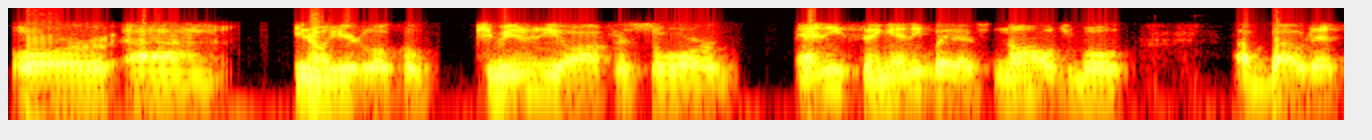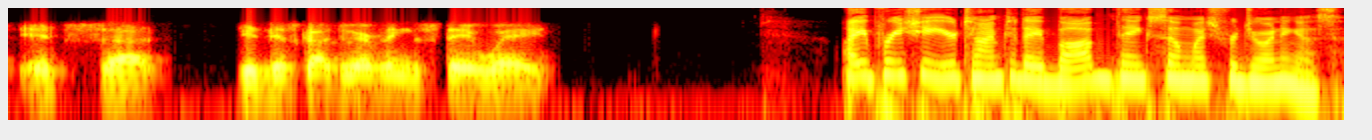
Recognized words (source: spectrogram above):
or you know your local community office, or anything. Anybody that's knowledgeable about it. It's you just got to do everything to stay away. I appreciate your time today, Bob. Thanks so much for joining us.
